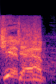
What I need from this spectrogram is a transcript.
Jab.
